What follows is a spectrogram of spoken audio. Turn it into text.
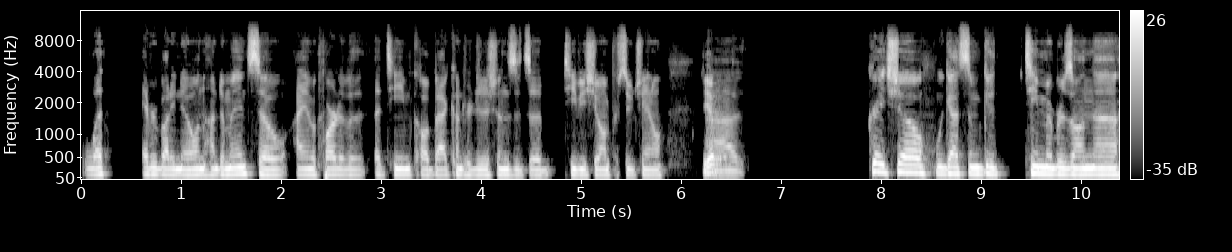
let everybody know on the hunt domain. So I am a part of a, a, team called Backcountry Traditions. It's a TV show on Pursuit Channel. Yep. Uh, great show. We got some good team members on uh,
